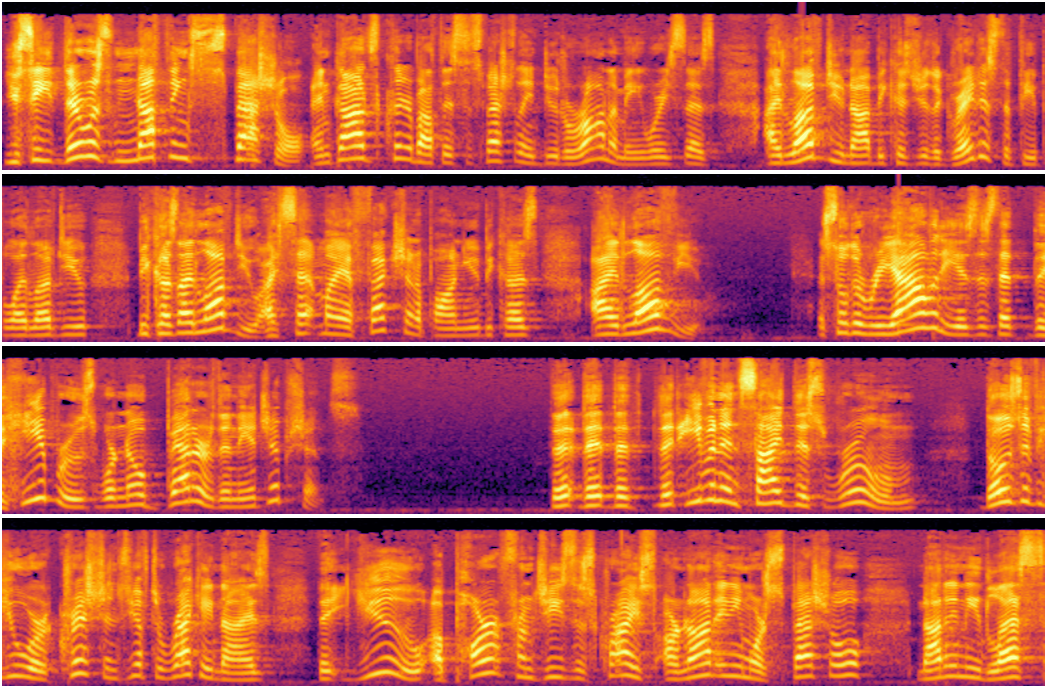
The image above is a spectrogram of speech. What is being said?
You see, there was nothing special, and God's clear about this, especially in Deuteronomy, where He says, I loved you not because you're the greatest of people, I loved you because I loved you. I set my affection upon you because I love you. And so the reality is, is that the Hebrews were no better than the Egyptians. That, that, that, that even inside this room, those of you who are Christians, you have to recognize that you, apart from Jesus Christ, are not any more special, not any less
